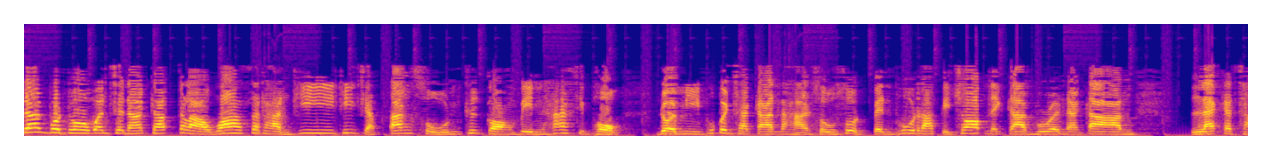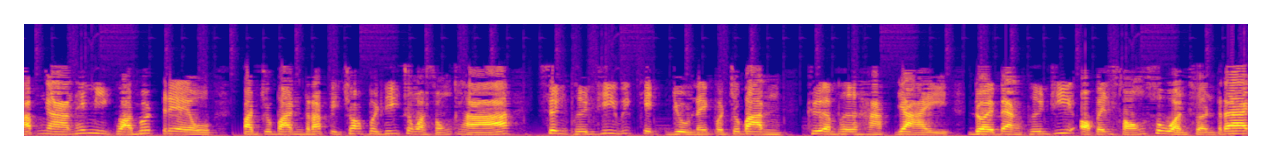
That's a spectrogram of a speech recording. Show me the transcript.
ด้านพลโทวัญชนะครับกล่าวว่าสถานที่ที่จัดตั้งศูนย์คือกองบิน 56 โดยมีผู้บัญชาการทหารสูงสุดเป็นผู้รับผิดชอบในการบูรณาการ และกระชับงานให้มีความรวดเร็ว ปัจจุบันรับผิดชอบพื้นที่จังหวัดสงขลา ซึ่งพื้นที่วิกฤตอยู่ในปัจจุบัน คืออำเภอหาดใหญ่ โดยแบ่งพื้นที่ออกเป็น 2 ส่วน ส่วนแรก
